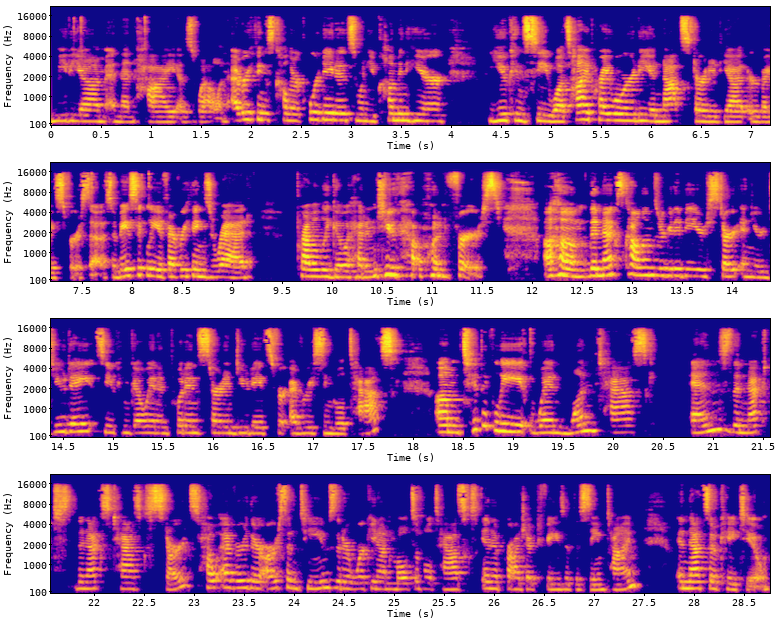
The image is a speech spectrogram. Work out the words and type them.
medium and then high as well and everything's color coordinated so when you come in here you can see what's high priority and not started yet or vice versa so basically if everything's red probably go ahead and do that one first. Um, the next columns are going to be your start and your due date. So you can go in and put in start and due dates for every single task. Um, typically, when one task ends, the next the next task starts. However, there are some teams that are working on multiple tasks in a project phase at the same time, and that's okay too.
